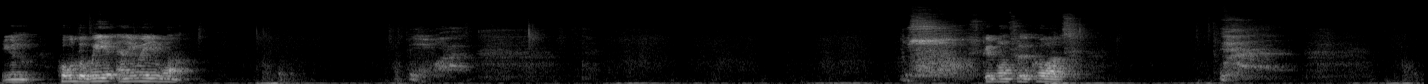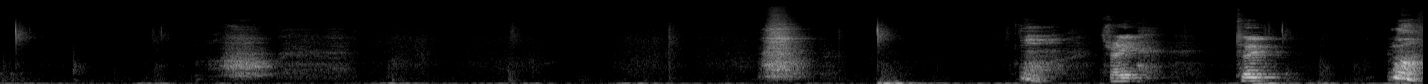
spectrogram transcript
You can hold the weight any way you want. It's a good one for the quads. Three, two, one.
